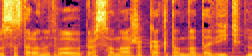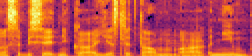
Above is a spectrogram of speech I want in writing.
со стороны твоего персонажа как-то надавить на собеседника. Если там а, нимб,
